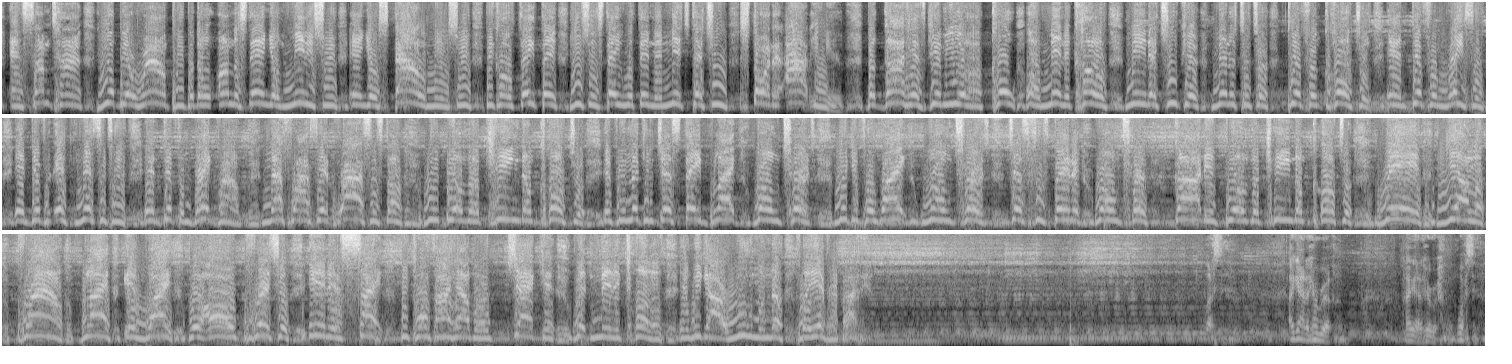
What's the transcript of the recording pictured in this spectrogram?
And sometimes you'll be around people don't understand your ministry and your style of ministry because they think you should stay within the niche that you started out in. But God has given you a coat of many colors, meaning that you can minister to different cultures and different races and different ethnicities and different backgrounds. And that's why I said Rising Star. We build a kingdom culture. If you're looking to just stay black, wrong church. Looking for white, wrong church. Just Hispanic, wrong church. God is building a kingdom culture. Red, yellow, brown, black, and white with all pressure in his sight because I have a jacket with many colors and we got room enough for everybody. What's it? I gotta hurry up. I gotta hurry up. What's it?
